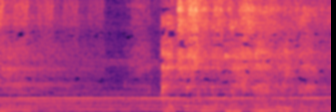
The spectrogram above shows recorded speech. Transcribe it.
Me. I just want my family back.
